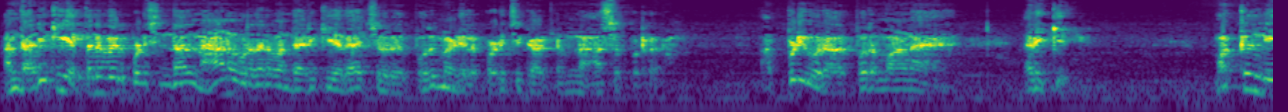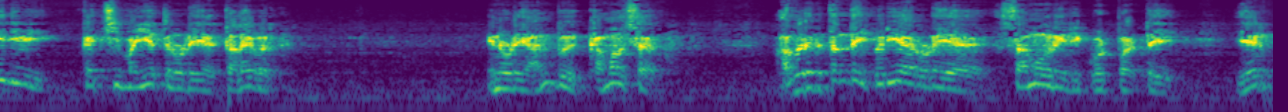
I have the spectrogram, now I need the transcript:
அந்த அறிக்கை எத்தனை பேர் படிச்சிருந்தாலும் நானும் ஒரு தடவை அந்த அறிக்கை ஏதாச்சும் ஒரு பொது மேடையில படிச்சு காட்டணும்னு ஆசைப்படுறேன். அப்படி ஒரு அற்புதமான அறிக்கை. மக்கள் நீதி கட்சி மையத்தினுடைய தலைவர் என்னுடைய அன்பு கமல் சார் அவருக்கு தந்தை பெரியாருடைய சமூக நீதி கோட்பாட்டை ஏற்-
